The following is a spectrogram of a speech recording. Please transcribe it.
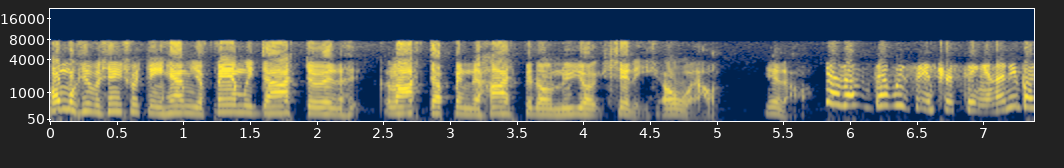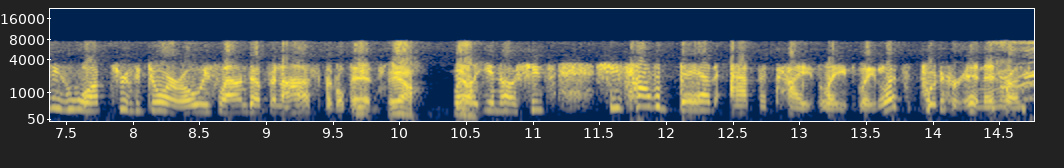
Almost it was interesting having your family doctor locked up in the hospital in New York City. Oh well, you know. Yeah, that, that was interesting. And anybody who walked through the door always wound up in a hospital bed. yeah. yeah Well, yeah. you know, she's she's had a bad appetite lately. Let's put her in and run.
